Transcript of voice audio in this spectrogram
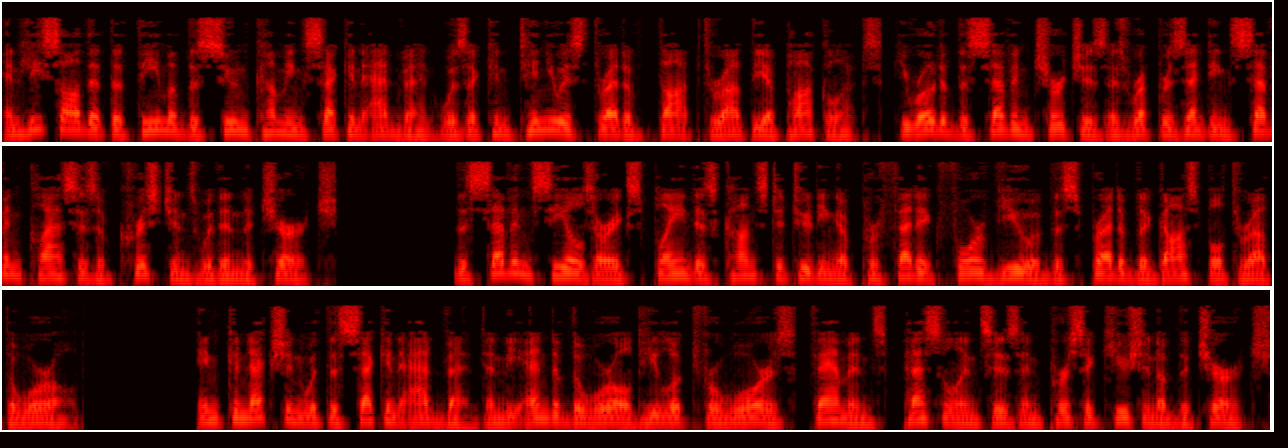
And he saw that the theme of the soon coming Second Advent was a continuous thread of thought throughout the Apocalypse. He wrote of the seven churches as representing seven classes of Christians within the Church. The seven seals are explained as constituting a prophetic fore-view of the spread of the Gospel throughout the world. In connection with the Second Advent and the end of the world he looked for wars, famines, pestilences and persecution of the Church.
